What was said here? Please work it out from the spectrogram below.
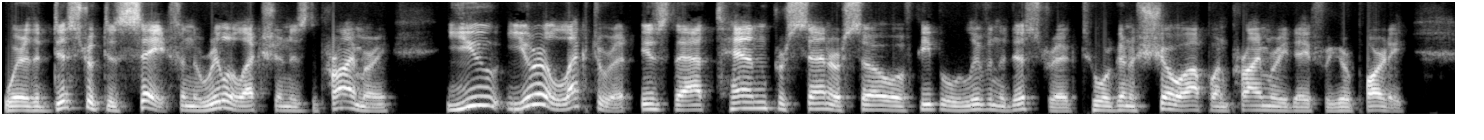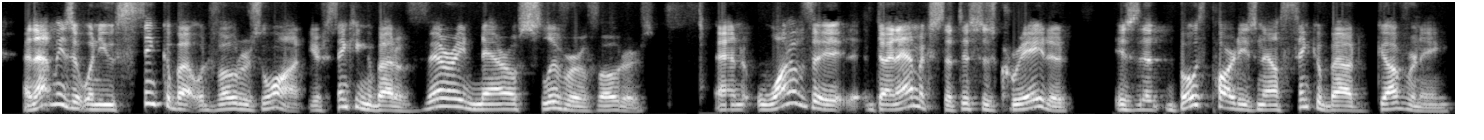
where the district is safe and the real election is the primary, you your electorate is that 10% or so of people who live in the district who are going to show up on primary day for your party. And that means that when you think about what voters want, you're thinking about a very narrow sliver of voters. And one of the dynamics that this has created is that both parties now think about governing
